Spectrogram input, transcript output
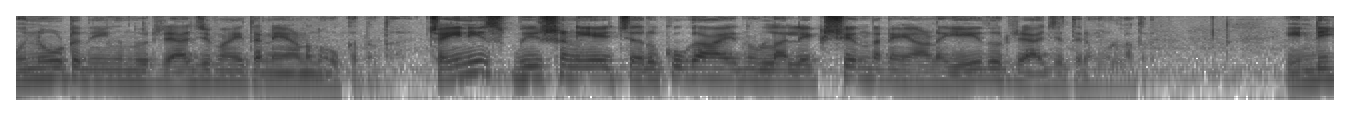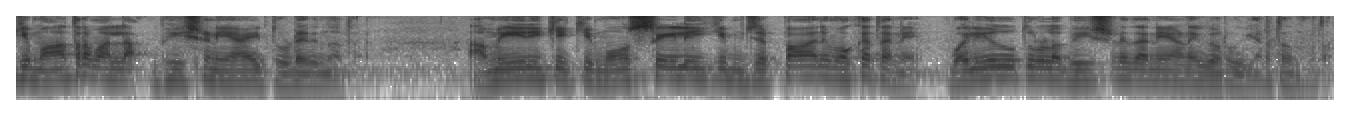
മുന്നോട്ട് നീങ്ങുന്ന ഒരു രാജ്യമായി തന്നെയാണ് നോക്കുന്നത്. ചൈനീസ് ഭീഷണിയെ ചെറുക്കുക എന്നുള്ള ലക്ഷ്യം തന്നെയാണ് ഏതൊരു രാജ്യത്തിനുമുള്ളത്. ഇന്ത്യയ്ക്ക് മാത്രമല്ല ഭീഷണിയായി തുടരുന്നത്. അമേരിക്കയ്ക്കും ഓസ്ട്രേലിയയ്ക്കും ജപ്പാനും ഒക്കെ തന്നെ വലിയ തോതിലുള്ള ഭീഷണി തന്നെയാണ് ഇവർ ഉയർത്തുന്നത്.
